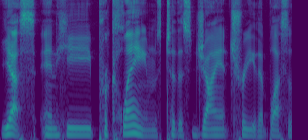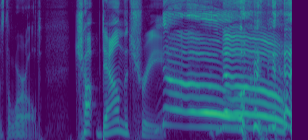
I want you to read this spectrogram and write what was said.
Yes, and he proclaims to this giant tree that blesses the world. Chop down the tree. No. No!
